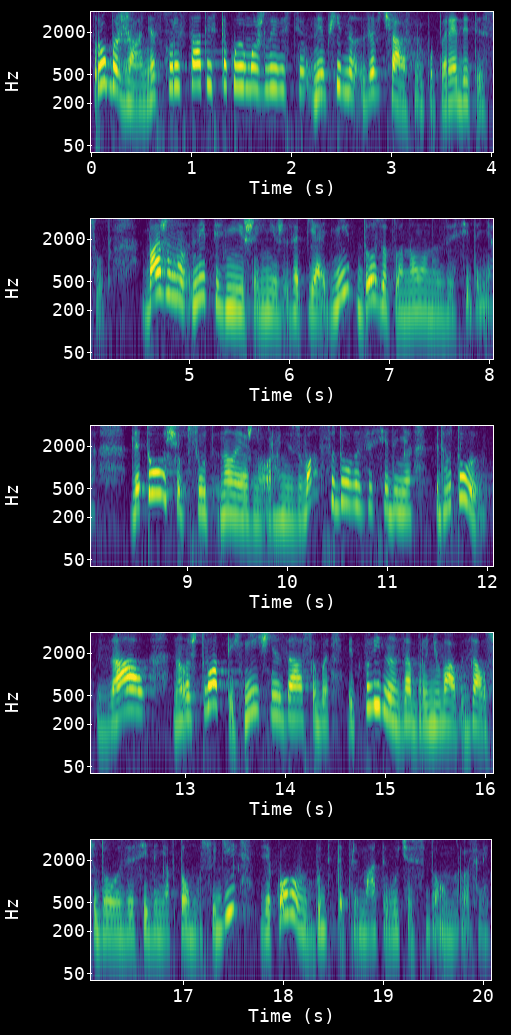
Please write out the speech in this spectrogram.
Про бажання скористатись такою можливістю необхідно завчасно попередити суд. Бажано не пізніше ніж за 5 днів до запланованого засідання. Для того, щоб суд належно організував судове засідання, підготовив зал, налаштував технічні засоби, відповідно забронював зал судового засідання в тому суді, з якого ви будете приймати участь в судовому розгляді.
